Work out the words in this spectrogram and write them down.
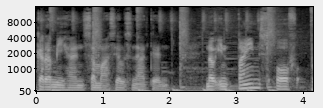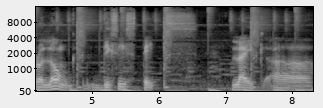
karamihan sa muscles natin. Now, in times of prolonged disease states like uh,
